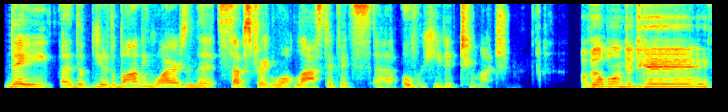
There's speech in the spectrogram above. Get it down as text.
they, uh, the, you know, the bonding wires and the substrate won't last if it's uh, overheated too much. Available on DigiKey.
